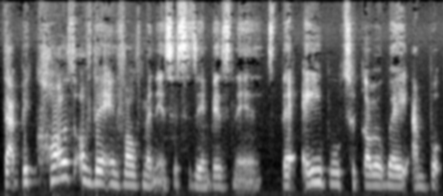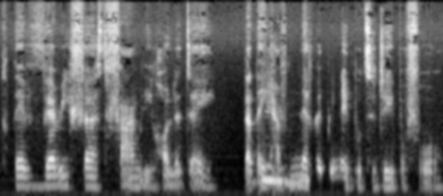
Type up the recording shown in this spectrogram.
that because of their involvement in Sisters in Business, they're able to go away and book their very first family holiday that they mm have never been able to do before.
